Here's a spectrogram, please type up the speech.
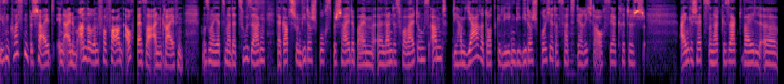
diesen Kostenbescheid in einem anderen Verfahren auch besser angreifen. Muss man jetzt mal dazu sagen, da gab es schon Widerspruchsbescheide beim äh, Landesverwaltungsamt. Die haben Jahre dort gelegen, die Widersprüche. Das hat der Richter auch sehr kritisch eingeschätzt und hat gesagt, weil äh,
